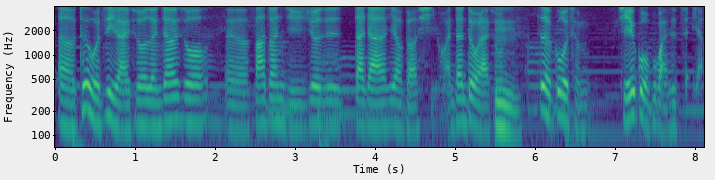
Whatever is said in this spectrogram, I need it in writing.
呃，对我自己来说，人家会说，呃，发专辑就是大家要不要喜欢，但对我来说，嗯，这个过程结果不管是怎样，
